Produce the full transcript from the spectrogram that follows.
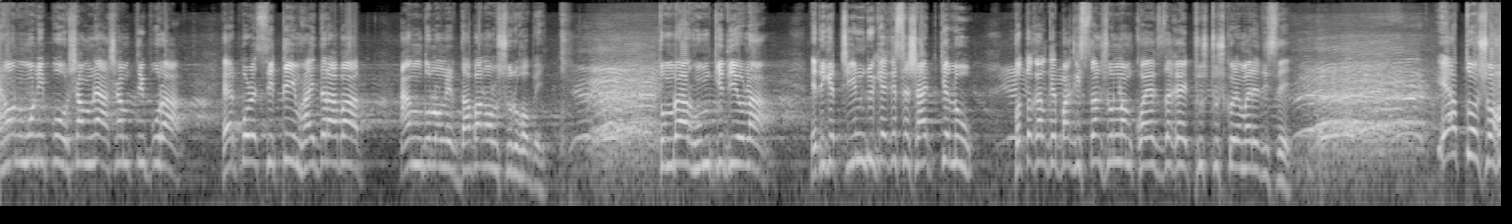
এখন মণিপুর, সামনে আসাম, ত্রিপুরা এরপরে সিকিম, হায়দ্রাবাদ আন্দোলনের দাবানল শুরু হবে। তোমরা আর হুমকি দিও না। এদিকে চীন ঢুকে গেছে ষাট কেলু। গতকালকে পাকিস্তান শুনলাম কয়েক জায়গায় ঠুস ঠুস করে মেরে দিছে। এত সহজ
